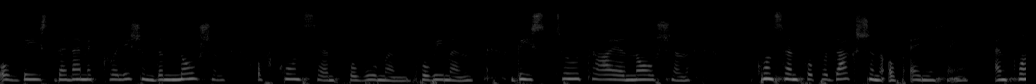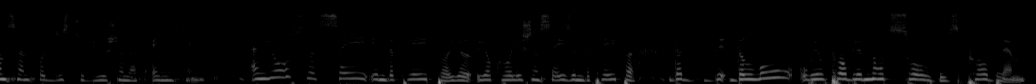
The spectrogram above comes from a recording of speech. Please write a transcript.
of this dynamic coalition the notion of consent for women, for women, this two-tier notion, consent for production of anything and consent for distribution of anything. And you also say in the paper, your, your coalition says in the paper, that the, the law will probably not solve this problem.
